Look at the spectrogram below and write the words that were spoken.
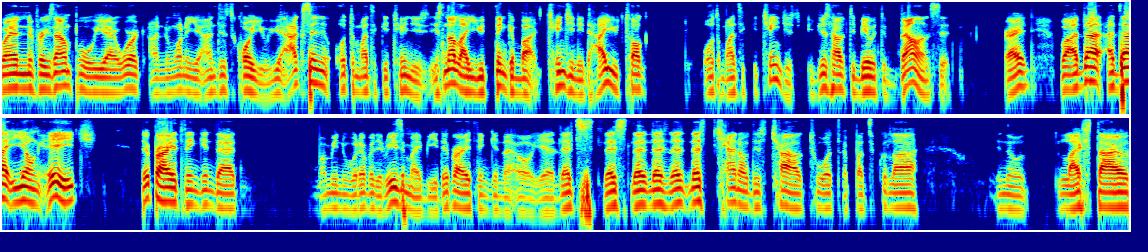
When, for example, you're at work and one of your aunties call you, your accent automatically changes. It's not like you think about changing it. How you talk automatically changes. You just have to be able to balance it, right? But at that at that young age, they're probably thinking that I mean, whatever the reason might be, they're probably thinking that, oh yeah, let's let's let let's let, let's channel this child towards a particular, you know, lifestyle,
